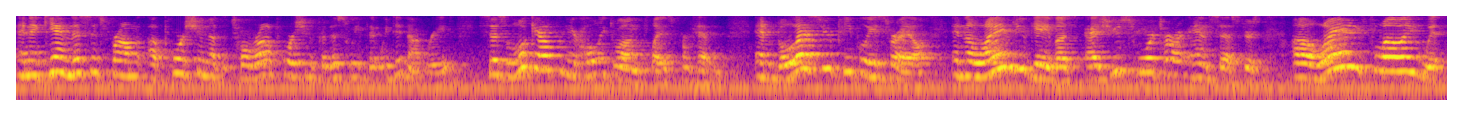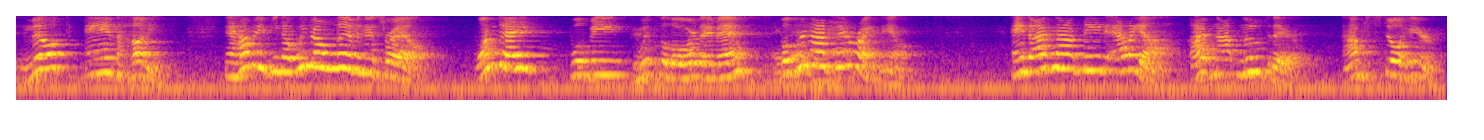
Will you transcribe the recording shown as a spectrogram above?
And again, this is from a portion of the Torah portion for this week that we did not read. It says, Look out from your holy dwelling place from heaven, and bless your people Israel, and the land you gave us, as you swore to our ancestors, a land flowing with milk and honey. Now, how many of you know we don't live in Israel? One day we'll be with the Lord, amen? But we're not there right now. And I've not made Aliyah. I've not moved there. I'm still here.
